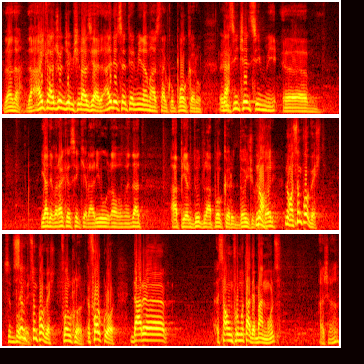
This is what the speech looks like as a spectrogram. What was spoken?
Da, da, da. Hai că ajungem și la ziare. Haideți să terminăm asta cu pokerul. Da. Da. Ziceți-mi, uh, e adevărat că Sechelariu la un moment dat a pierdut la poker doi Nu, jucători? nu, sunt povești. Sunt Sunt, povești. sunt povești. Folclor, Folclor. Dar uh, s-au împrumutat de bani mulți așa?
